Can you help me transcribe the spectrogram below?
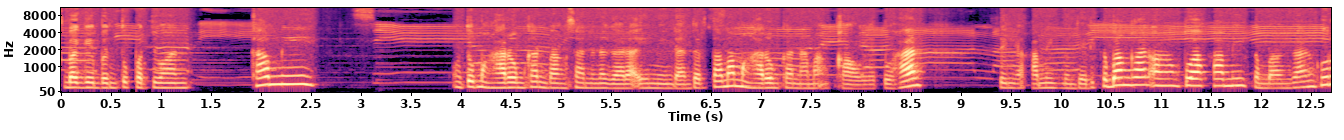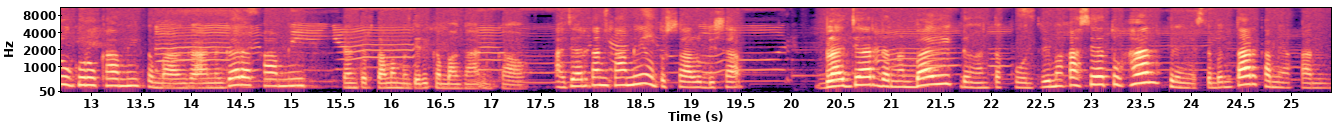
sebagai bentuk perjuangan kami untuk mengharumkan bangsa dan negara ini dan terutama mengharumkan nama Engkau ya Tuhan sehingga kami menjadi kebanggaan orang tua kami, kebanggaan guru-guru kami, kebanggaan negara kami dan terutama menjadi kebanggaan Engkau. Ajarkan kami untuk selalu bisa belajar dengan baik, dengan tekun. Terima kasih ya Tuhan, kiranya sebentar kami akan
